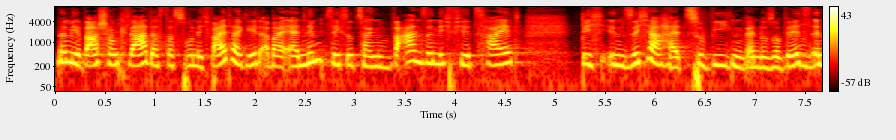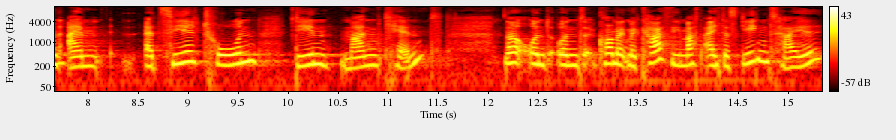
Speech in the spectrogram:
Ne, mir war schon klar, dass das so nicht weitergeht, aber er nimmt sich sozusagen wahnsinnig viel Zeit, dich in Sicherheit zu wiegen, wenn du so willst, mhm. in einem Erzählton, den man kennt. Ne, und, und Cormac McCarthy macht eigentlich das Gegenteil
